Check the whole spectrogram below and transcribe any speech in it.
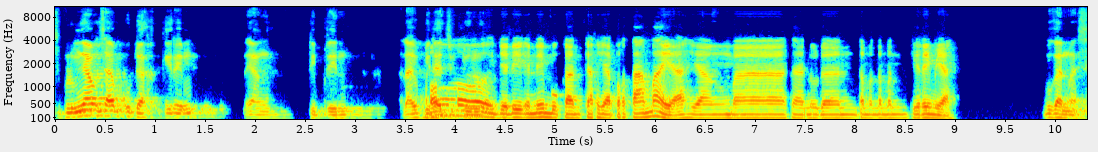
sebelumnya saya udah kirim yang di BRIN tapi beda judul. Oh, jadi ini bukan karya pertama ya yang Mas Anu dan teman-teman kirim ya? Bukan, Mas.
